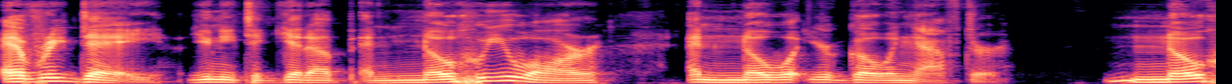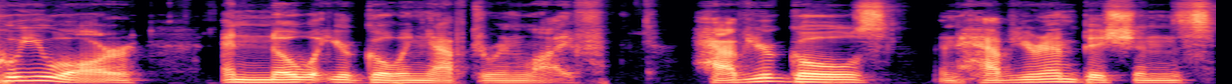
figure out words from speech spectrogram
Every day, you need to get up and know who you are and know what you're going after. Know who you are and know what you're going after in life. Have your goals and have your ambitions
